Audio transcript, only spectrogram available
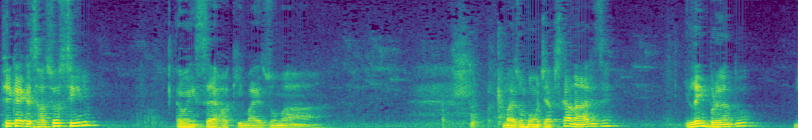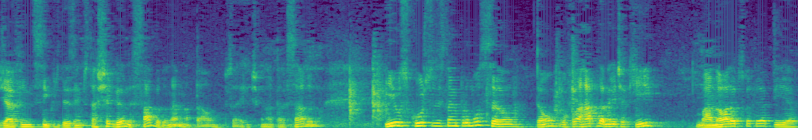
fica aí com esse raciocínio. Eu encerro aqui mais uma mais um bom dia psicanálise. E lembrando, dia 25 de dezembro está chegando, é sábado, né? Natal, isso aí, acho que é Natal é sábado. E os cursos estão em promoção. Então, vou falar rapidamente aqui. Manual da Psicoterapia,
